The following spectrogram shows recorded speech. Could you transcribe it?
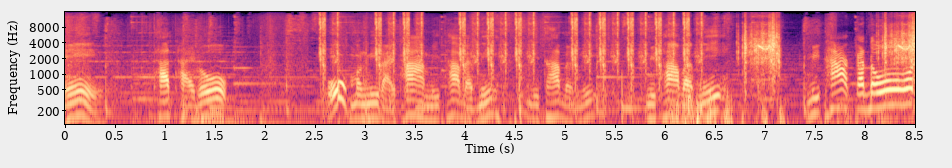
นี่ท่าถ่ายรูป โอ้ มันมีหลายท่า มีท่าแบบนี้ มีท่าแบบนี้ มีท่าแบบนี้ มีท่ากระโดด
